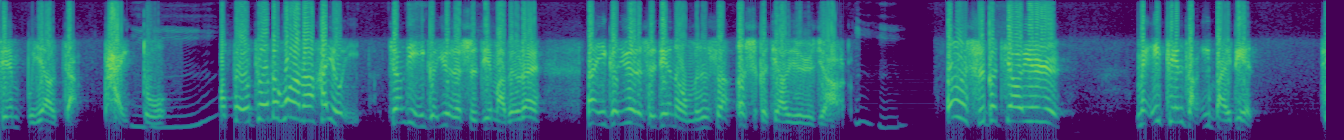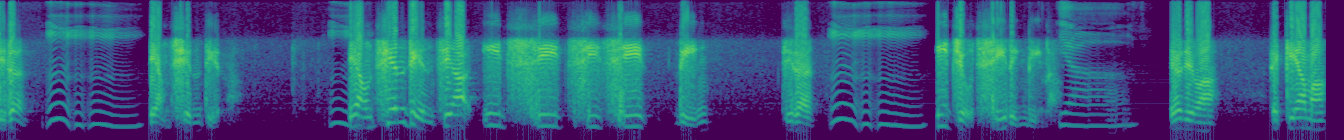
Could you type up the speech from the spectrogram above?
先不要涨太多。否则的话呢，还有将近一个月的时间嘛，对不对？那一个月的时间呢，我们是算二十个交易日就好了。二十个交易日，每一天涨一百点，几正嗯嗯嗯。两千点。啊嗯，两千点加一七七七零，几正嗯嗯嗯。一九七零零了，呀，了解吗？会惊吗？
